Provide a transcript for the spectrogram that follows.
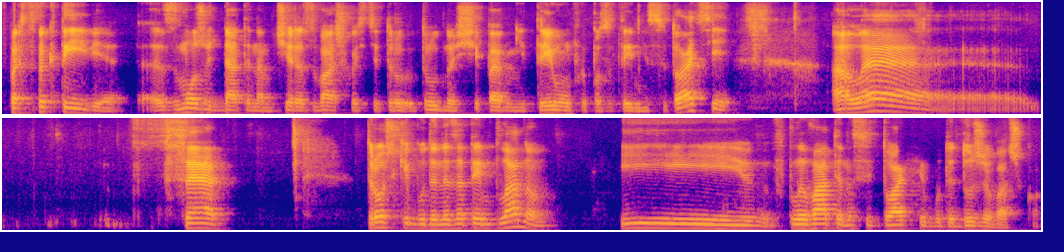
в перспективі е, зможуть дати нам через важкості, труднощі, певні тріумфи, позитивні ситуації. Але е, все трошки буде не за тим планом, і впливати на ситуацію буде дуже важко.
